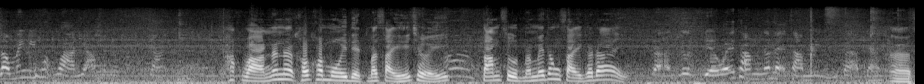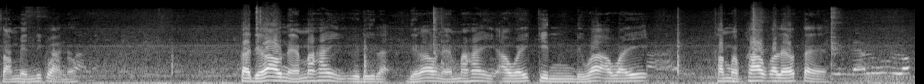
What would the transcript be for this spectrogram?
เราไม่มีผักหวานอย่าเอามาเลยจานผักหวานนั่นน่ะเขาขโมยเด็ดมาใส่เฉยๆตามสูตรมันไม่ต้องใส่ก็ได้จะเดี๋ยวไว้ทำนั่นแหละสามเหม็นกับอาจารย์เออสามเหม็นดีกว่าเนาะแต่เดี๋ยวเอาแหนมมาให้อยู่ดีแหละ เดี๋ยวเอาแหนมมาให้เอาไว้กินหรือว่าเอาไว้ ทำกับข้าวก็แล้วแต่ชิมแล้วรู้รส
